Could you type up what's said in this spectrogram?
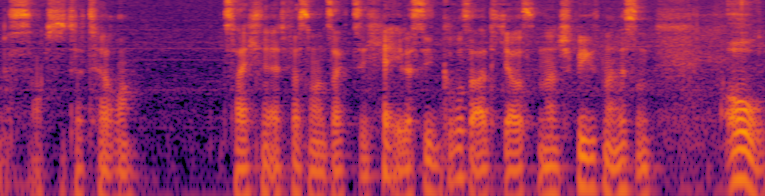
Das ist absoluter Terror. Zeichne etwas und man sagt sich, hey, das sieht großartig aus. Und dann spiegelt man es und, oh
